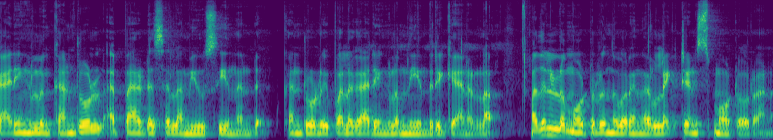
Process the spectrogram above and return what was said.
കാര്യങ്ങളും കൺട്രോൾ അപ്പാരറ്റസ് എല്ലാം യൂസ് ചെയ്യുന്നുണ്ട്. കൺട്രോൾ പല കാര്യങ്ങളും നിയന്ത്രിക്കാനുള്ള. അതിലുള്ള മോട്ടോർ എന്ന് പറയുന്നത് റിലക്റ്റൻസ് മോട്ടോറാണ്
